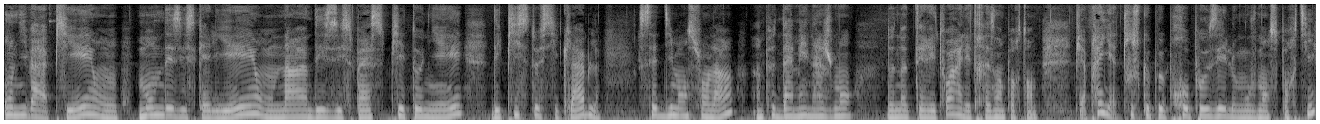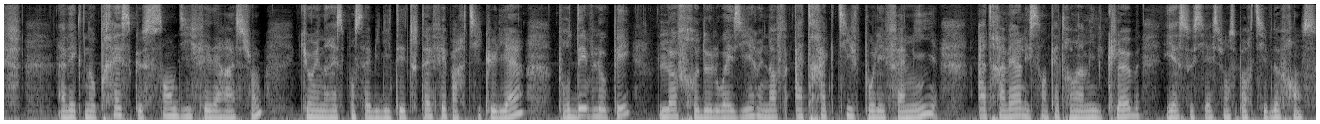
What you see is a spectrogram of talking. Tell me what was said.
on, y va à pied, on monte des escaliers, on a des espaces piétonniers, des pistes cyclables. Cette dimension-là, un peu d'aménagement de notre territoire, elle est très importante. Puis après, il y a tout ce que peut proposer le mouvement sportif, avec nos presque 110 fédérations qui ont une responsabilité tout à fait particulière pour développer l'offre de loisirs, une offre attractive pour les familles à travers les 180 000 clubs et associations sportives de France.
